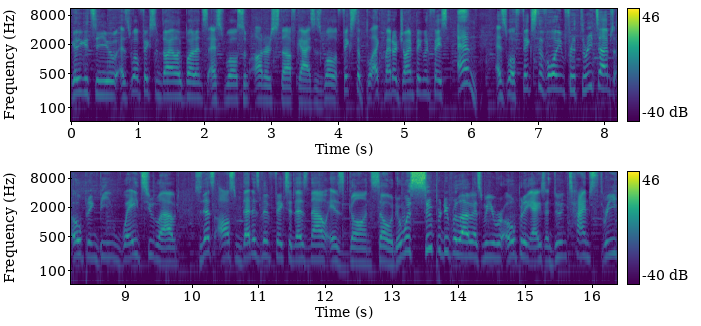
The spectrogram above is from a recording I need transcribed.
we're gonna get to you as well. Fix some dialogue buttons as well some other stuff guys as well. Fix the black Matter Giant Penguin face and as well fix the volume for three times opening being way too loud. So that's awesome. That has been fixed and that now is gone. So it was super duper loud as we were opening eggs and doing times three.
